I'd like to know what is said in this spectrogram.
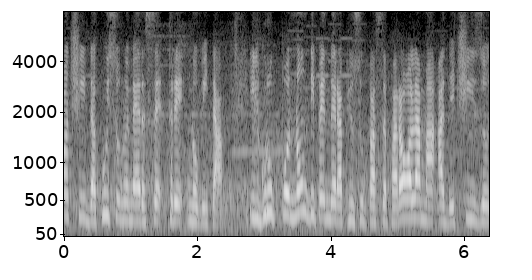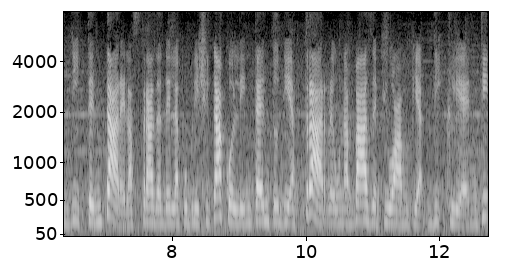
soci da cui sono emerse tre novità. Il gruppo non dipenderà più sul passaparola ma ha deciso di tentare la strada della pubblicità con l'intento di attrarre una base più ampia di clienti.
